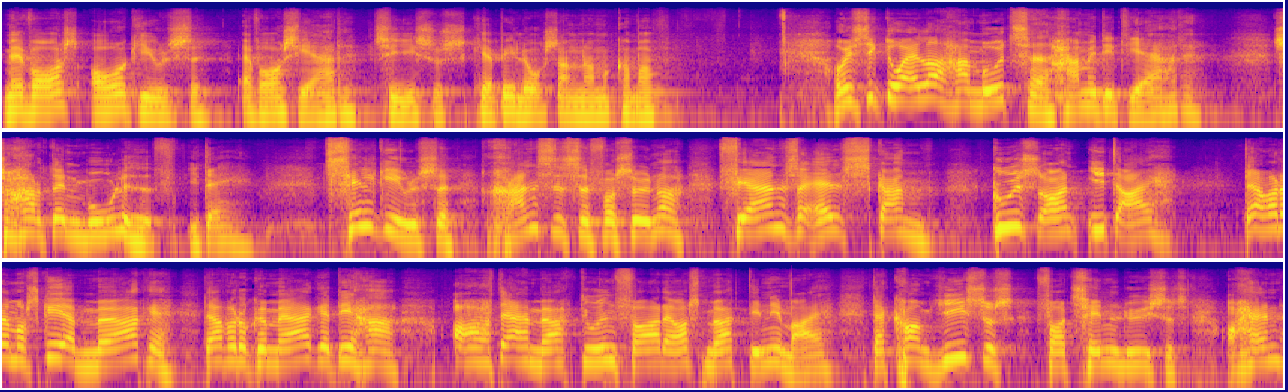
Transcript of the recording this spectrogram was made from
med vores overgivelse af vores hjerte til Jesus. Kan jeg bede lovsangen om at komme op? Og hvis ikke du allerede har modtaget ham i dit hjerte, så har du den mulighed i dag. Tilgivelse, renselse for synder, fjernelse af al skam, Guds ånd i dig. Der hvor der måske er mørke, der hvor du kan mærke, at det har Åh, der er mørkt udenfor, og der er også mørkt inde i mig. Der kom Jesus for at tænde lyset, og han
